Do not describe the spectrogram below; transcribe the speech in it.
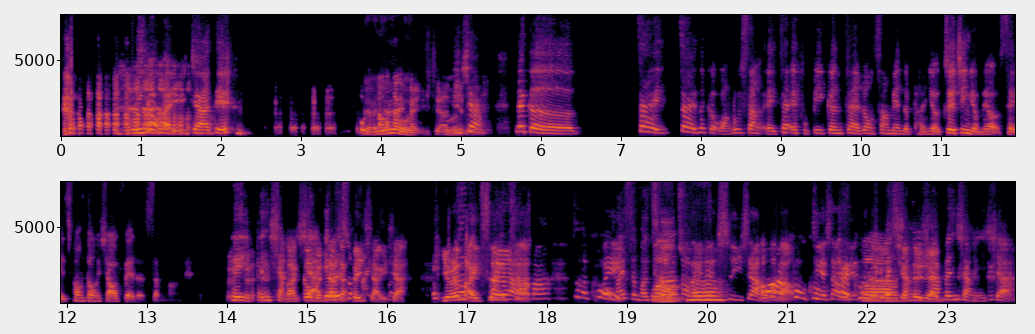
你要买瑜伽垫？对啊，因为我等一下那个。在在那个网络上，哎，在 FB 跟在 Room 上面的朋友，最近有没有谁冲动消费了什么？可以分享一下。有人分享一下。有人买车啊？吗？这么酷？买什么车？那我们认识一下好不好？酷酷，介绍太酷了！分享一下，分享一下，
